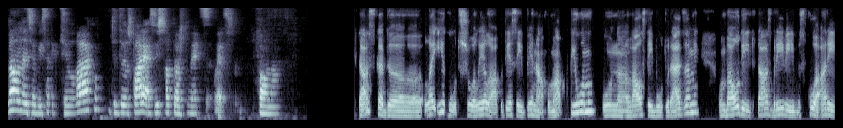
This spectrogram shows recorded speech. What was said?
galvenais jau bija satikt cilvēku, tad uz pārējās visus faktorus lietas, lietas fonā. Tas, kad, uh, lai iegūtu šo lielāku tiesību pienākumu apjomu un uh, valstī būtu redzami un baudītu tās brīvības, ko arī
